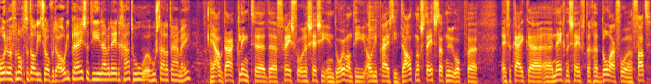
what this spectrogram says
hoorden we vanochtend al iets over de olieprijs, dat die naar beneden gaat. Hoe, hoe staat het daarmee? Ja, ook daar klinkt uh, de vrees voor recessie in door. Want die olieprijs die daalt nog steeds. Staat nu op, uh, even kijken, uh, 79 dollar voor een vat.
